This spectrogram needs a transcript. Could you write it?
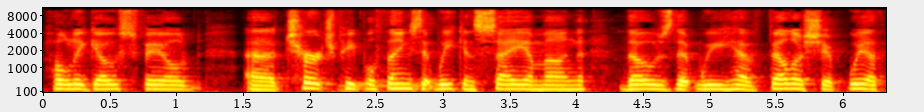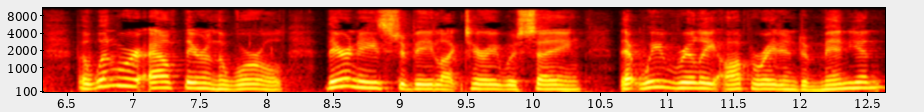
Holy Ghost filled. Uh, church people, things that we can say among those that we have fellowship with. But when we're out there in the world, there needs to be, like Terry was saying, that we really operate in dominion,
